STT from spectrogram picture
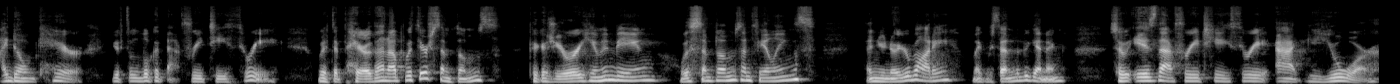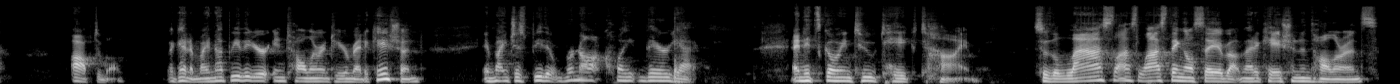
I don't care. You have to look at that free T3. We have to pair that up with your symptoms because you're a human being with symptoms and feelings and you know your body, like we said in the beginning. So, is that free T3 at your optimal? Again, it might not be that you're intolerant to your medication, it might just be that we're not quite there yet. And it's going to take time. So, the last, last, last thing I'll say about medication intolerance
